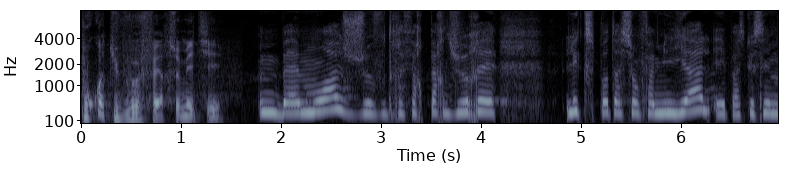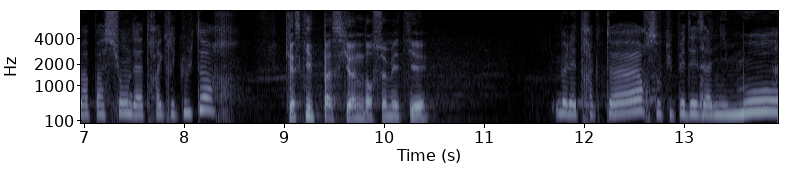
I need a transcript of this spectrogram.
Pourquoi tu veux faire ce métier? Ben moi, je voudrais faire perdurer l'exploitation familiale et parce que c'est ma passion d'être agriculteur. Qu'est-ce qui te passionne dans ce métier? Ben, Les tracteurs, s'occuper des animaux.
